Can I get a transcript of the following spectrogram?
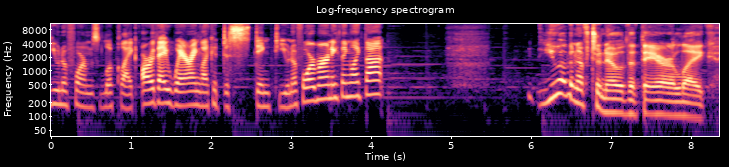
uniforms look like, are they wearing like a distinct uniform or anything like that? you have enough to know that they are like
